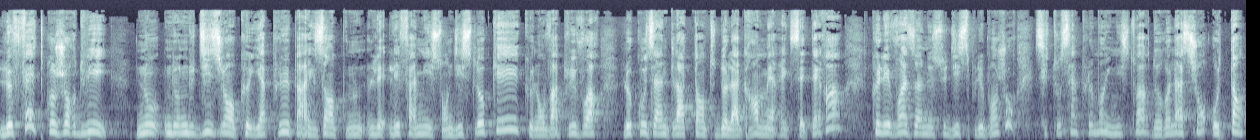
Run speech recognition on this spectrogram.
le fait qu'aujourd'hui nous, nous, disions qu'il n'y a plus, par exemple, les, familles sont disloquées, que l'on va plus voir le cousin de la tante, de la grand-mère, etc., que les voisins ne se disent plus bonjour, c'est tout simplement une histoire de relation au temps.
